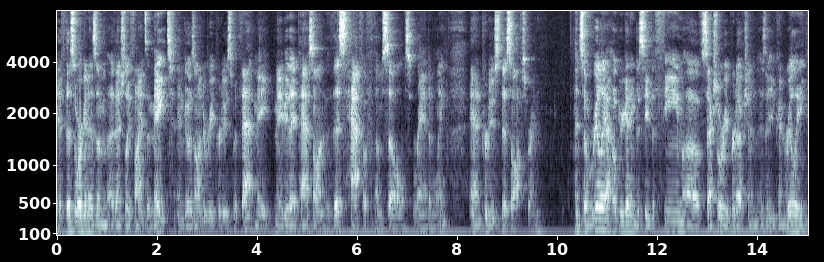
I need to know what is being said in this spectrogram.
If this organism eventually finds a mate and goes on to reproduce with that mate, maybe they pass on this half of themselves randomly and produce this offspring. And so, really, I hope you're getting to see the theme of sexual reproduction is that you can really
